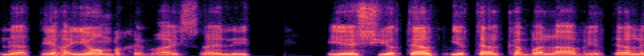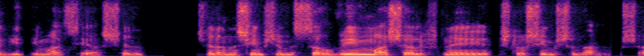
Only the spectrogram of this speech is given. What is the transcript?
לדעתי היום בחברה הישראלית יש יותר, יותר קבלה ויותר לגיטימציה של, של אנשים שמסרבים מאשר לפני 30 שנה למשל.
